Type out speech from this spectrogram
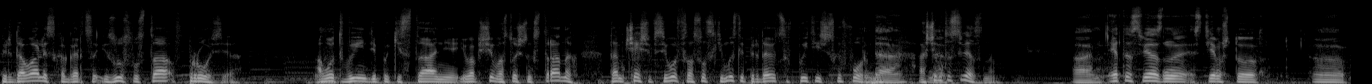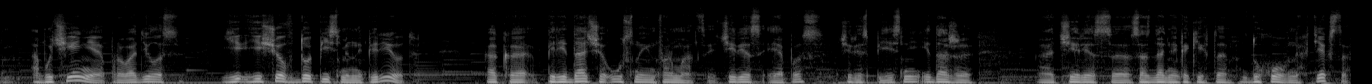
передавались, как говорится, из уст в уста в прозе. А вот в Индии, Пакистане и вообще в восточных странах там чаще всего философские мысли передаются в поэтической форме. Да. А с чем да. это связано? А, Это связано с тем, что э, обучение проводилось еще в дописьменный период, как э, передача устной информации через эпос, через песни и даже э, через э, создание каких-то духовных текстов,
